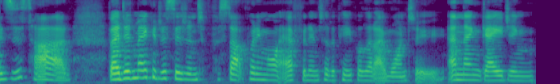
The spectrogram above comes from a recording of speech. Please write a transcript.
it's just hard but i did make a decision to start putting more effort into the people that i want to and then gauging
